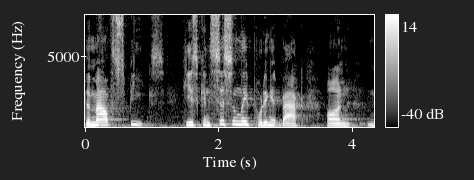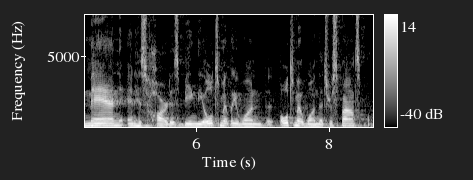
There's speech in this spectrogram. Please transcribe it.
the mouth speaks. He's consistently putting it back on man and his heart as being the ultimately one, the ultimate one that's responsible.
